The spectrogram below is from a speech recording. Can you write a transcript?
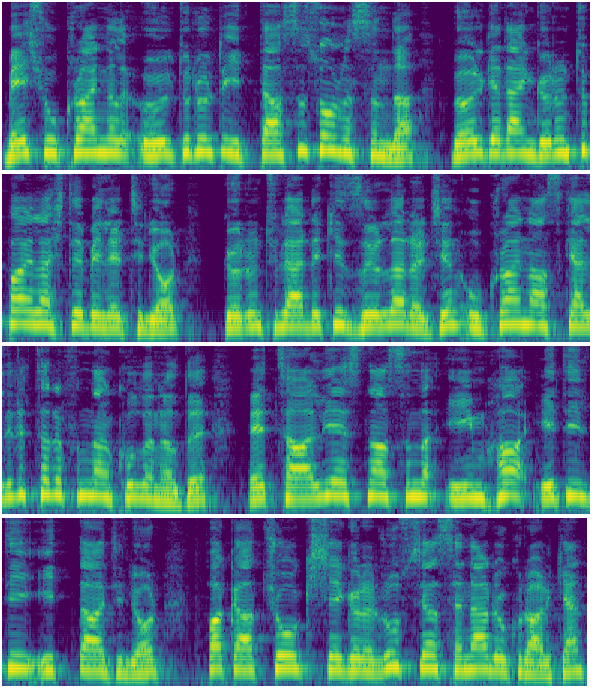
5 Ukraynalı öldürüldü iddiası sonrasında bölgeden görüntü paylaştığı belirtiliyor. Görüntülerdeki zırhlı aracın Ukrayna askerleri tarafından kullanıldığı ve tahliye esnasında imha edildiği iddia ediliyor. Fakat çoğu kişiye göre Rusya senaryo kurarken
